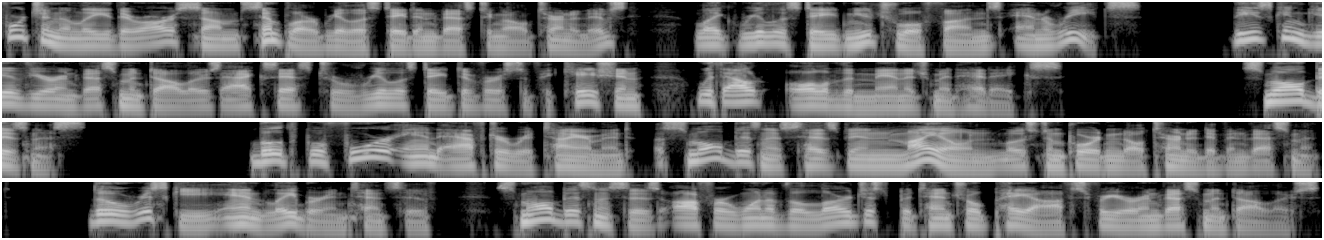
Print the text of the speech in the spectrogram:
Fortunately, there are some simpler real estate investing alternatives, like real estate mutual funds and REITs. These can give your investment dollars access to real estate diversification without all of the management headaches. Small business. Both before and after retirement, a small business has been my own most important alternative investment. Though risky and labor intensive, small businesses offer one of the largest potential payoffs for your investment dollars.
